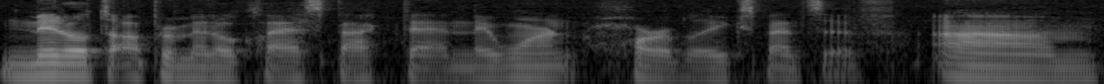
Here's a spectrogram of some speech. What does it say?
middle to upper middle class back then. They weren't horribly expensive. Um,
